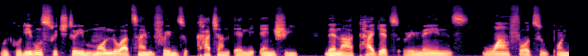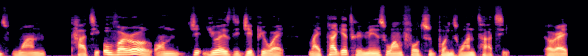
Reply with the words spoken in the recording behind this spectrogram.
we could even switch to a more lower time frame to catch an early entry. Then our target remains 142.1 30. Overall, on G- USD JPY, my target remains 142.130. All right.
